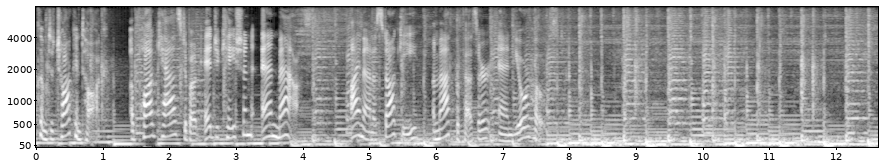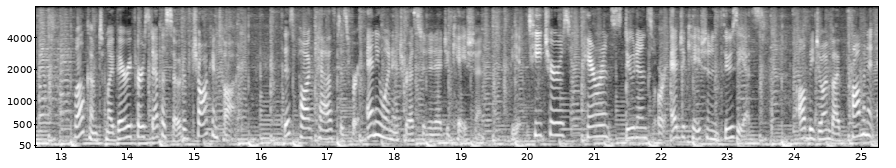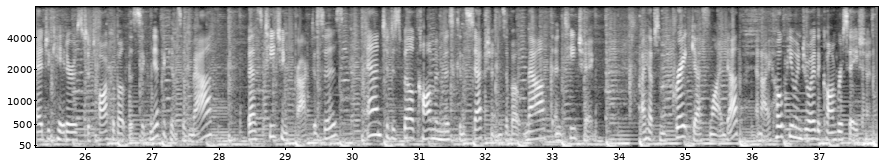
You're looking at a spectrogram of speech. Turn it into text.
Welcome to Chalk and Talk, a podcast about education and math. I'm Anna Stokke, a math professor and your host. Welcome to my very first episode of Chalk and Talk. This podcast is for anyone interested in education, be it teachers, parents, students, or education enthusiasts. I'll be joined by prominent educators to talk about the significance of math, best teaching practices, and to dispel common misconceptions about math and teaching. I have some great guests lined up, and I hope you enjoy the conversation.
